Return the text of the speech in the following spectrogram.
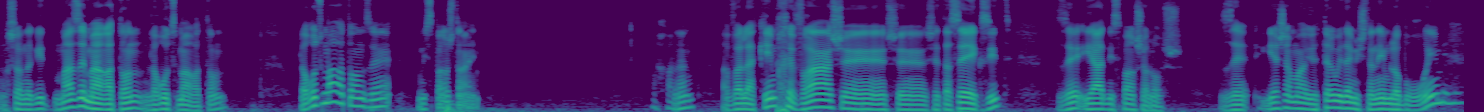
עכשיו נגיד, מה זה מרתון? לרוץ מרתון? לרוץ מרתון זה מספר 2. נכון. כן? אבל להקים חברה ש, ש, שתעשה אקזיט, זה יעד מספר 3. זה, יש שם יותר מדי משתנים לא ברורים, בדיוק.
